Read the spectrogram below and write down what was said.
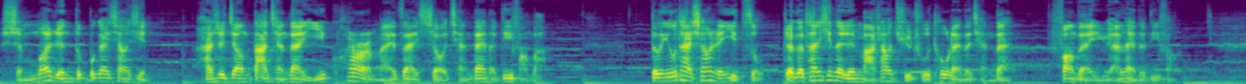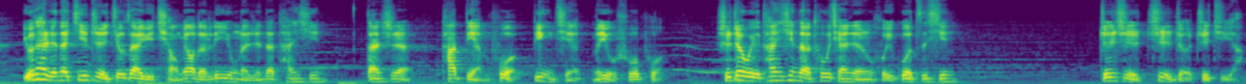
什么人都不该相信，还是将大钱袋一块儿埋在小钱袋的地方吧。”等犹太商人一走，这个贪心的人马上取出偷来的钱袋，放在原来的地方。犹太人的机智就在于巧妙地利用了人的贪心，但是。他点破，并且没有说破，使这位贪心的偷钱人悔过自新，真是智者之举啊！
